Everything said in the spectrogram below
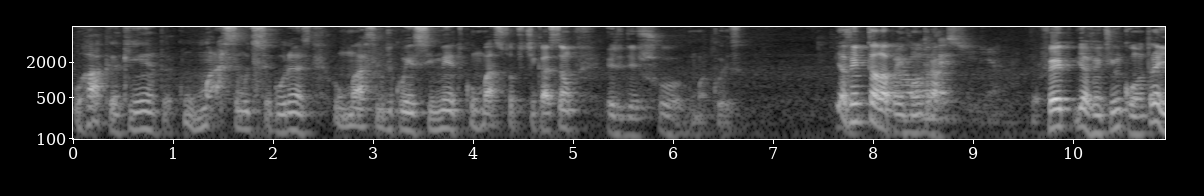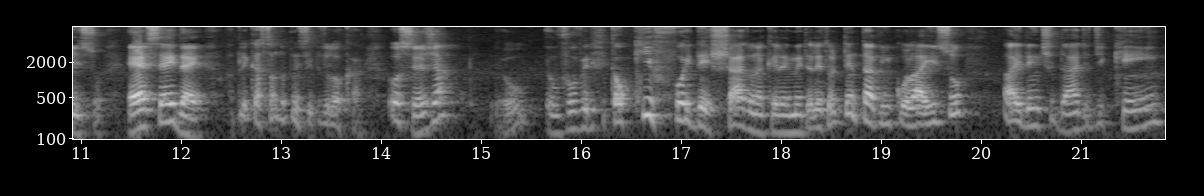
O hacker que entra com o máximo de segurança, com o máximo de conhecimento, com o máximo de sofisticação, ele deixou alguma coisa. E a gente está lá para encontrar. Perfeito? E a gente encontra isso. Essa é a ideia. Aplicação do princípio de locar. Ou seja, eu, eu vou verificar o que foi deixado naquele elemento eletrônico, tentar vincular isso à identidade de quem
